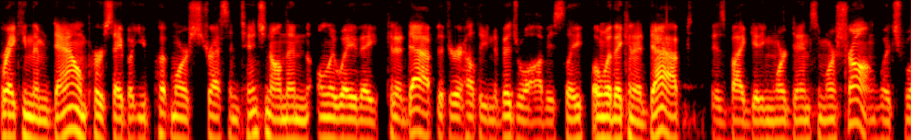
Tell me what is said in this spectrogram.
breaking them down per se, but you put more stress and tension on them. The only way they can adapt, if you're a healthy individual, obviously, the only way they can adapt is by getting more dense and more strong, which will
